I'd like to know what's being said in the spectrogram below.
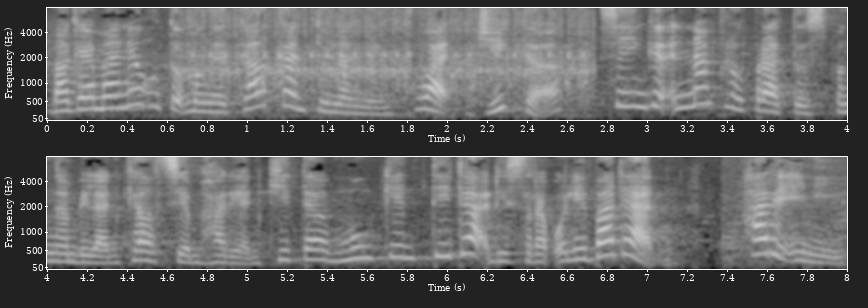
Bagaimana untuk mengekalkan tulang yang kuat jika sehingga 60% pengambilan kalsium harian kita mungkin tidak diserap oleh badan? Hari ini,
